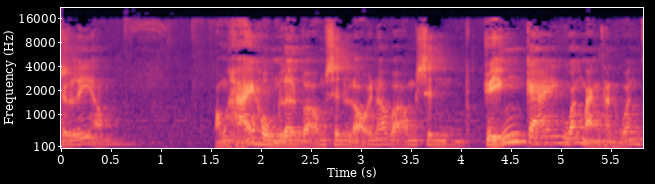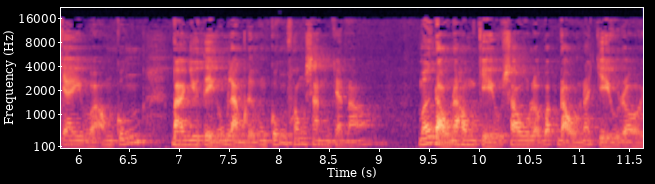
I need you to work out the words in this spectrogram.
xử lý ổng. Ông hải hùng lên và ông xin lỗi nó và ông xin chuyển cái quán mặn thành quán chay và ông cúng. Bao nhiêu tiền cũng làm được ông cúng phóng sanh cho nó. Mới đầu nó không chịu sau là bắt đầu nó chịu rồi.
